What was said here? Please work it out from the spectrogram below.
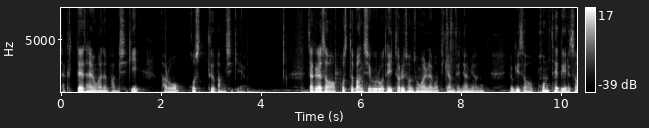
자, 그때 사용하는 방식이 바로 post 방식이에요. 자, 그래서 post 방식으로 데이터를 전송하려면 어떻게 하면 되냐면 여기서 폼 태그에서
